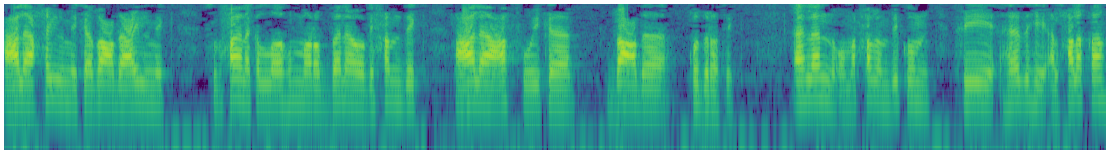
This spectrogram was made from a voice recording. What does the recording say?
على حلمك بعد علمك. سبحانك اللهم ربنا وبحمدك على عفوك بعد قدرتك. أهلا ومرحبا بكم في هذه الحلقة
